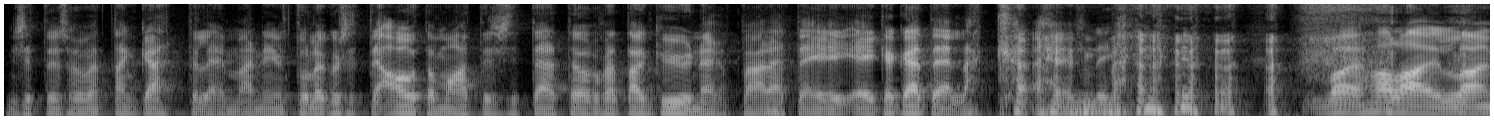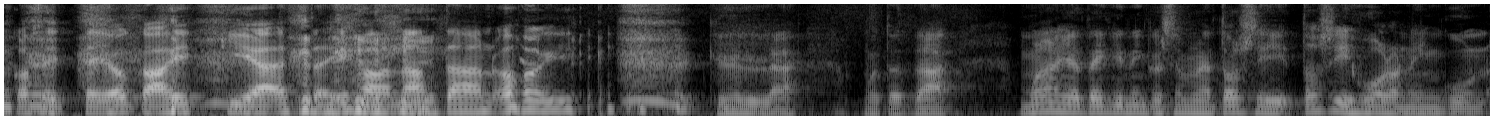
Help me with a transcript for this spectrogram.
Niin sitten jos ruvetaan kättelemään, niin tuleeko sitten automaattisesti sitä, että ruvetaan kyynärpäällä, että ei, eikä kätelläkään enää? Niin. Vai halaillaanko sitten joka hikkiä, että ihanaa, tämä on ohi? Kyllä, mutta tota, mulla on jotenkin niin semmoinen tosi, tosi huono niin kuin,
